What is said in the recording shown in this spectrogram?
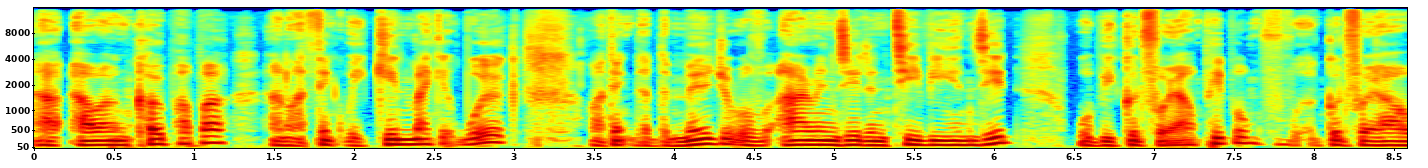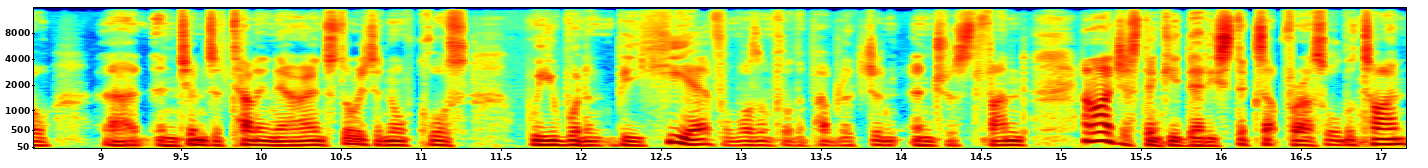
our own kaupapa, and I think we can make it work. I think that the merger of RNZ and TVNZ will be good for our people, good for our uh, in terms of telling our own stories, and of course we wouldn't be here if it wasn't for the Public Interest Fund. And I just think he, that he sticks up for us all the time.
